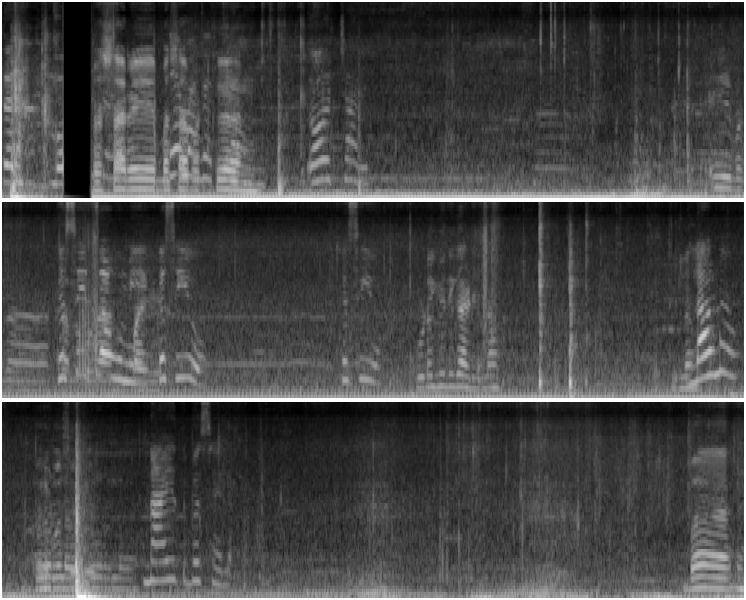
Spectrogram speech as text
तर बसा रे बसा पटकन. ओ चालेल. ए बघा कसे जाऊ मी. कसे येऊ? कसे येऊ? पुढे घेऊ ती गाडी लाव. लाव ना. नाही बसायला. बाय.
